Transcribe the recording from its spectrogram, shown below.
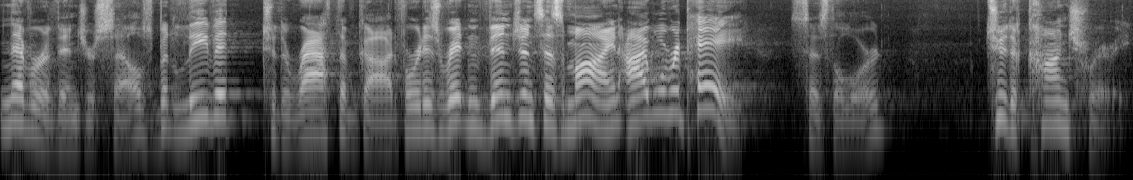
never avenge yourselves, but leave it to the wrath of God. For it is written, Vengeance is mine, I will repay, says the Lord. To the contrary,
